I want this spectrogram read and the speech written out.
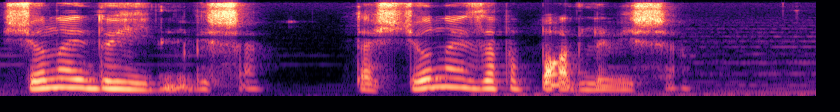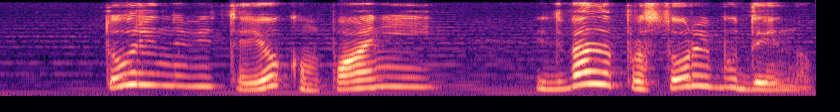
що найдогідливіше та що найзапопадливіше. Торінові та його компанії відвели просторий будинок,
